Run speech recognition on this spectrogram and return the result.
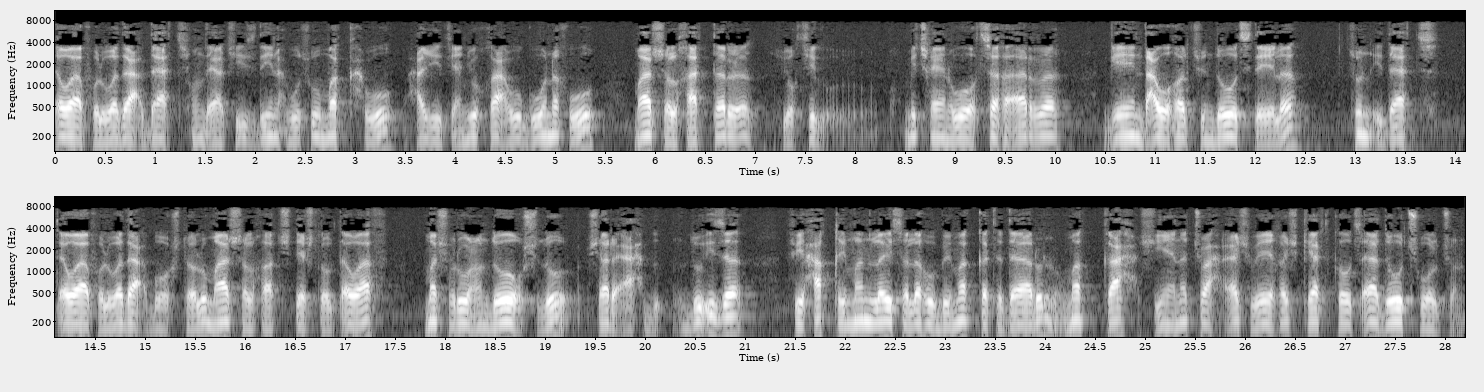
تواف الوداع دات هند أشيز دين حبوسو مكة و حاجيت يعني يقع و قونخ و مارشال خاطر يوتي ميتشين و تسهر جين دعو هر تندوت ستيلا تن إدات تواف الوداع بوشتلو مارشال خاطش تشتل تواف. مشروع دوغش دو شرع دو إذا في حق من ليس له بمكة دار مكة شينة شوح أش ويخش كرت كوتس أدوت شولشون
